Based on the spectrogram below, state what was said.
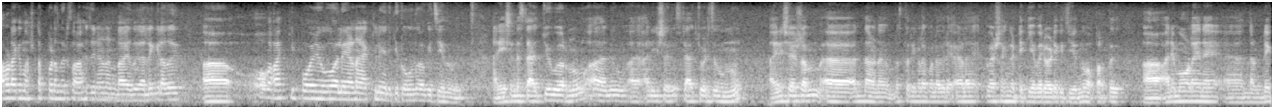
അവിടെയൊക്കെ നഷ്ടപ്പെടുന്ന ഒരു സാഹചര്യമാണ് ഉണ്ടായത്. അല്ലെങ്കിൽ അത് ഓവറാക്കി പോയ പോലെയാണ് ആക്ച്വലി എനിക്ക് തോന്നുകയൊക്കെ ചെയ്തത്. അനീഷിന്റെ സ്റ്റാച്യു കയറുന്നു അനു അനീഷ് സ്റ്റാച്യു അടിച്ച് നിന്നു. അതിനുശേഷം എന്താണ് സ്ത്രീകളെ പോലെ അവർ അയാളെ വേഷം കെട്ടിക്കുക പരിപാടിയൊക്കെ ചെയ്യുന്നു. അപ്പുറത്ത് അനുമോളേനെ എന്താണ്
